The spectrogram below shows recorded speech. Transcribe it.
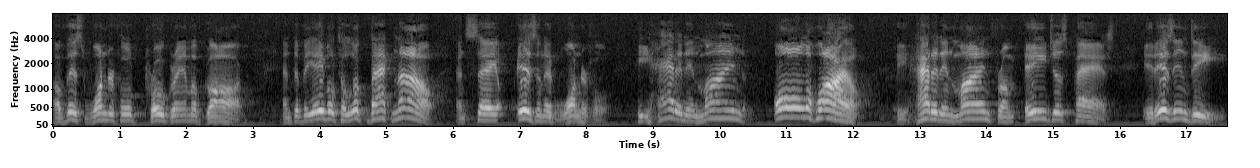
of this wonderful program of God, and to be able to look back now and say, Isn't it wonderful? He had it in mind all the while. He had it in mind from ages past. It is indeed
